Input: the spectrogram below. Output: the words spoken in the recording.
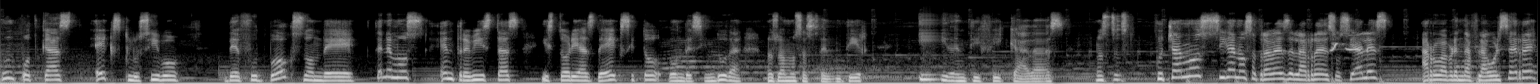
un podcast exclusivo de Footbox, donde tenemos entrevistas, historias de éxito, donde sin duda nos vamos a sentir identificadas. Nos escuchamos, síganos a través de las redes sociales, arroba Brenda Flowers R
